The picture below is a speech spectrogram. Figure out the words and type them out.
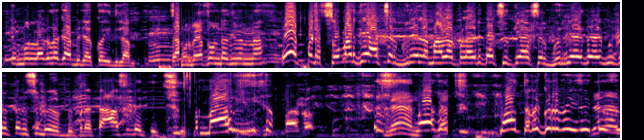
তুই মোর লাগলে গাবি না কই দিলাম মোর বেতনটা দিবেন না এ পড়া সবার দিয়ে আকসর ঘুরে এলাম আলার প্লা ওটা দেখছ কি আকসর ঘুরে যাবে কিন্তু তোর সুবে উঠবি পড়া টা আসলে তুই মারি দেন মা তোর ঘুরে মেয়ে দেন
